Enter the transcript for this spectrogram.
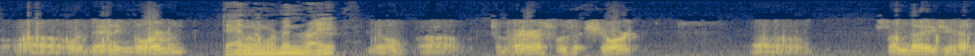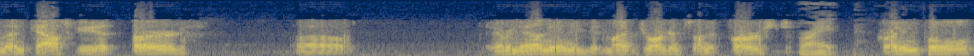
Uh, or Danny Norman. Dan Oh. Norman, right? You know, uh, Taveras was at short. Uh, some days you had Mankowski at third. Uh, every now and then you get Mike Jorgensen at first. Right. Kranepool.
